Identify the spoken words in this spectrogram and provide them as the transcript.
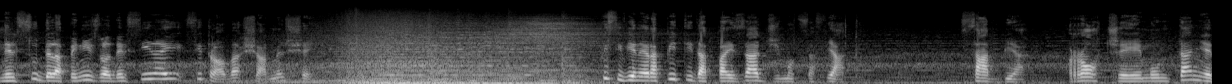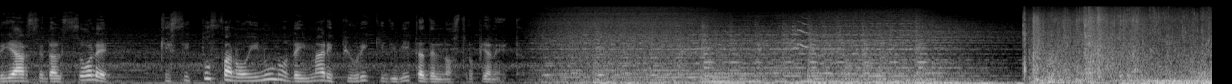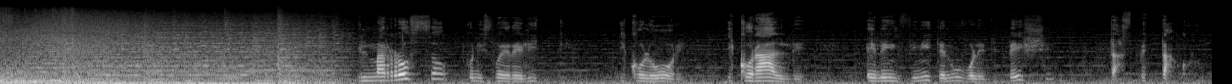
Nel sud della penisola del Sinai si trova Sharm el-Sheikh. Qui si viene rapiti da paesaggi mozzafiato, sabbia, rocce e montagne riarse dal sole che si tuffano in uno dei mari più ricchi di vita del nostro pianeta. Il Mar Rosso con i suoi relitti, i colori, i coralli e le infinite nuvole di pesci dà spettacolo.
